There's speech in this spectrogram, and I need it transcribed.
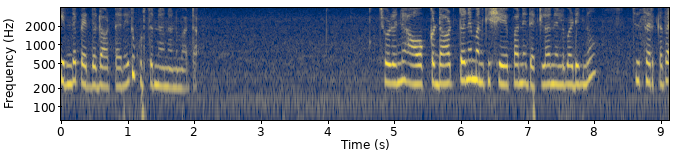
కింద పెద్ద డాట్ అనేది కుడుతున్నాను అనమాట చూడండి ఆ ఒక్క డాట్తోనే మనకి షేప్ అనేది ఎట్లా నిలబడిందో. చూసారు కదా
